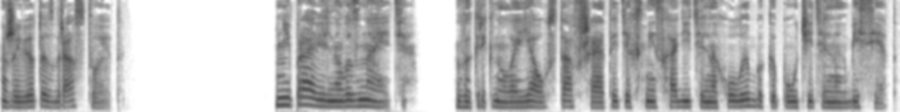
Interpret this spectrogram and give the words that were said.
живет и здравствует. «Неправильно вы знаете», — выкрикнула я, уставшая от этих снисходительных улыбок и поучительных бесед.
